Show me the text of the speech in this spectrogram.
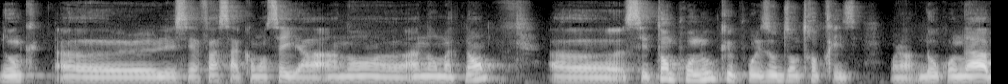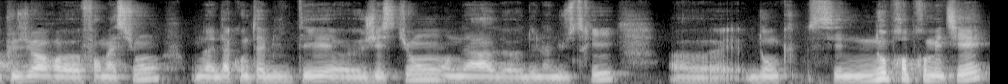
Donc, euh, les CFA, ça a commencé il y a un an, euh, un an maintenant. Euh, c'est tant pour nous que pour les autres entreprises. Voilà. Donc, on a plusieurs euh, formations. On a de la comptabilité, euh, gestion. On a de, l'industrie. Donc, c'est nos propres métiers.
